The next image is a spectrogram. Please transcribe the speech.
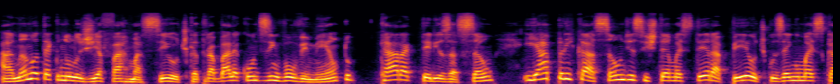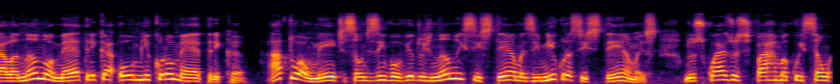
A nanotecnologia farmacêutica trabalha com desenvolvimento, caracterização e aplicação de sistemas terapêuticos em uma escala nanométrica ou micrométrica. Atualmente, são desenvolvidos nanosistemas e microsistemas nos quais os fármacos são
